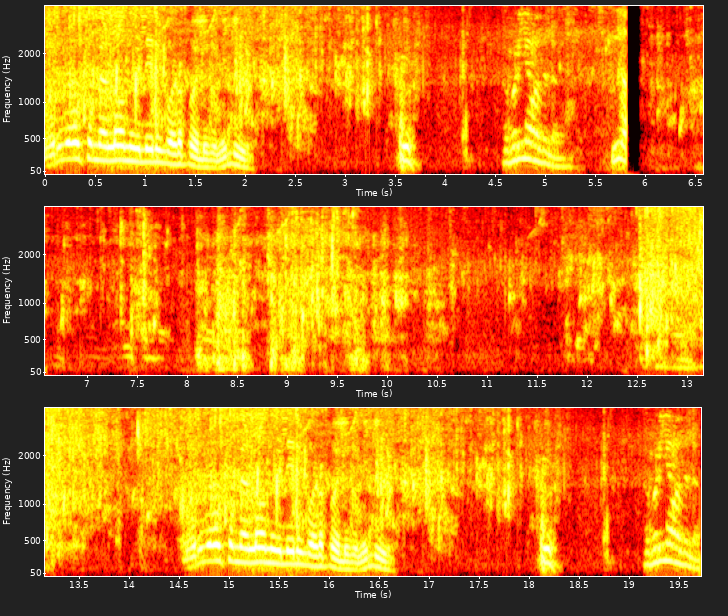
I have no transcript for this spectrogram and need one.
ഒരു ദിവസം വെള്ളമൊന്നും ഇല്ലെങ്കിലും കുഴപ്പമില്ല പിന്നെ ഇല്ലേ പിടിക്കാൻ പറ്റില്ല ദിവസം വെള്ളമൊന്നും ഇല്ലെങ്കിലും കുഴപ്പമില്ല. പിന്നെ ഇല്ലേ? പിടിക്കാൻ പറ്റില്ല.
